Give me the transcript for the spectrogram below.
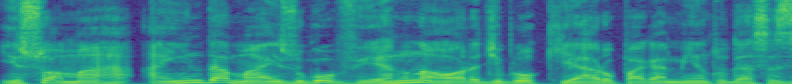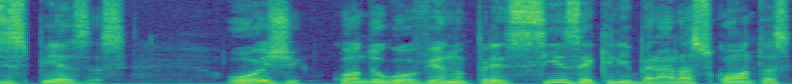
isso amarra ainda mais o governo na hora de bloquear o pagamento dessas despesas. Hoje, quando o governo precisa equilibrar as contas,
